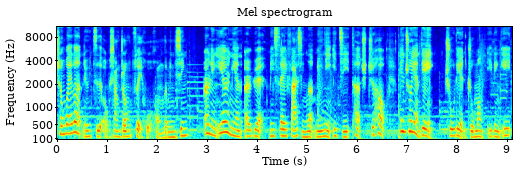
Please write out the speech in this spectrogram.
成为了女子偶像中最火红的明星。二零一二年二月，Miss A 发行了迷你一集《Touch》之后，便出演电影。初恋逐梦一零一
